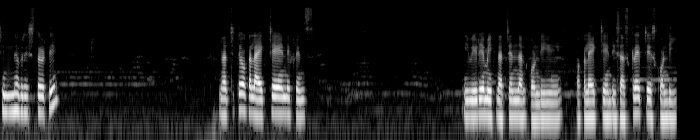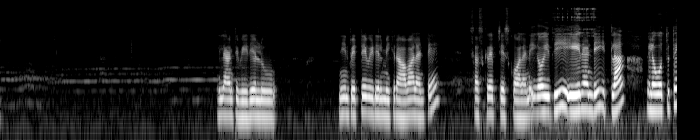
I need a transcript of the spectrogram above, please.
చిన్న బ్రష్ తోటి నచ్చితే ఒక లైక్ చేయండి ఫ్రెండ్స్. ఈ వీడియో మీకు నచ్చింది అనుకోండి ఒక లైక్ చేయండి. సబ్స్క్రైబ్ చేసుకోండి. ఇలాంటి వీడియోలు నేను పెట్టే వీడియోలు మీకు రావాలంటే సబ్స్క్రైబ్ చేసుకోవాలండి. ఇగో ఇది ఎయిర్ అండి. ఇట్లా ఇలా ఒత్తితే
